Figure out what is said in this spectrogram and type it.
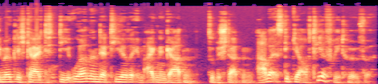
die Möglichkeit, die Urnen der Tiere im eigenen Garten zu bestatten. Aber es gibt ja auch Tierfriedhöfe.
